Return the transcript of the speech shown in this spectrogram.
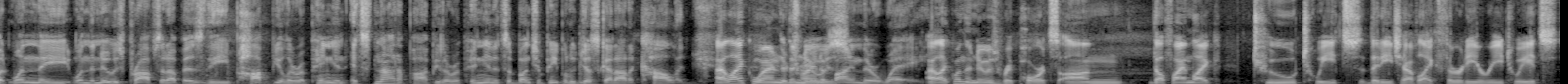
But when the when the news props it up as the popular opinion, it's not a popular opinion. It's a bunch of people who just got out of college. I like when They're the trying news to find their way. I like when the news reports on. They'll find like two tweets that each have like 30 retweets,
